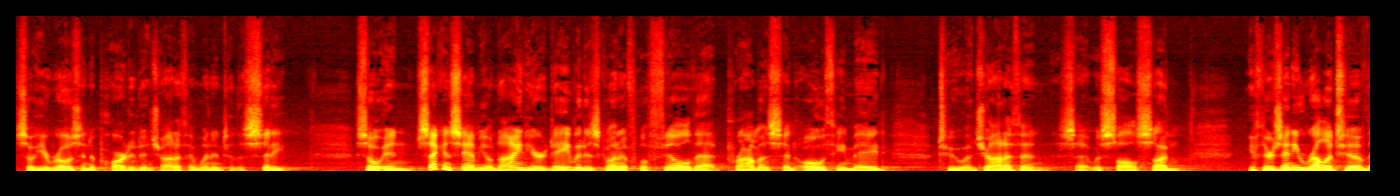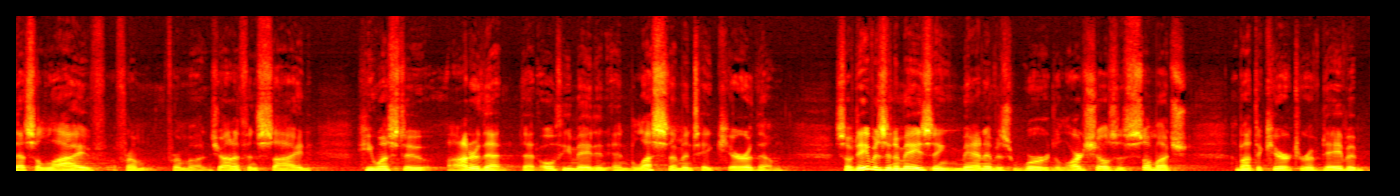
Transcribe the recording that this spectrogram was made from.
So he arose and departed, and Jonathan went into the city. So in 2 Samuel 9 here, David is going to fulfill that promise and oath he made to uh, Jonathan, that was Saul's son. If there's any relative that's alive from, from uh, Jonathan's side, he wants to honor that, that oath he made and, and bless them and take care of them. So David's an amazing man of his word. The Lord shows us so much about the character of David.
